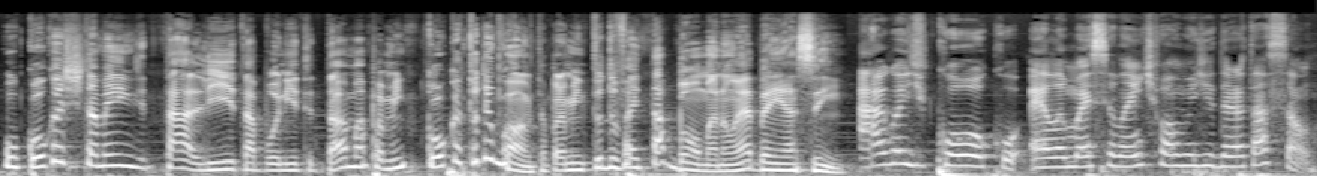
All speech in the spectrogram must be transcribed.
O coco a gente também tá ali, tá bonito e tal, mas pra mim coco é tudo igual. Então pra mim tudo vai tá bom, mas não é bem assim. água de coco, ela é uma excelente forma de hidratação.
